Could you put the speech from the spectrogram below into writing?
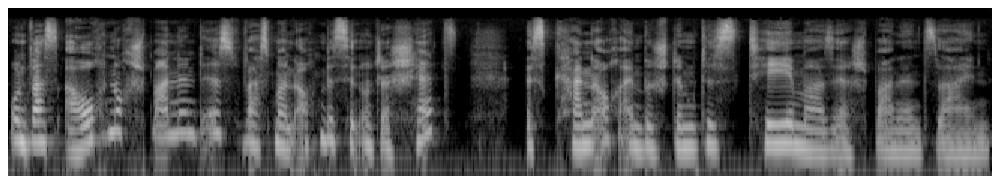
Und was auch noch spannend ist, was man auch ein bisschen unterschätzt, es kann auch ein bestimmtes Thema sehr spannend sein.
